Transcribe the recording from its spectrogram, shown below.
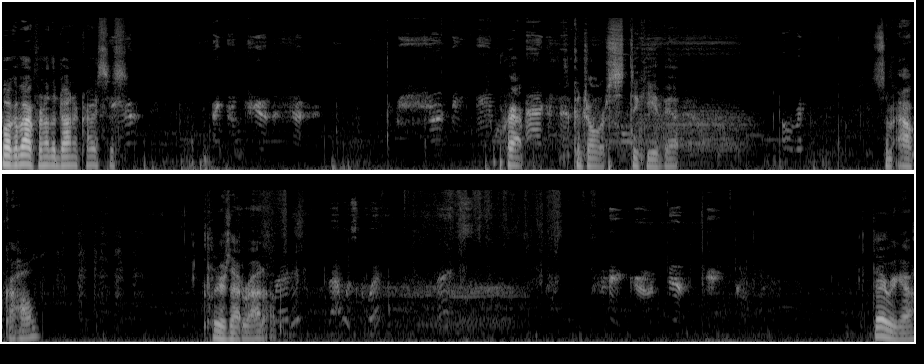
Welcome back for another Dino Crisis. Crap, the controller's sticky a bit. Some alcohol. Clears that right up. There we go.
